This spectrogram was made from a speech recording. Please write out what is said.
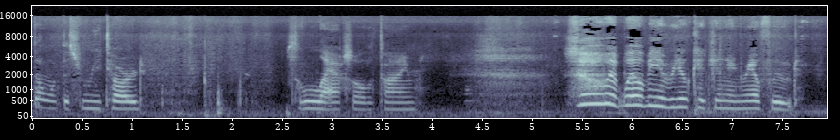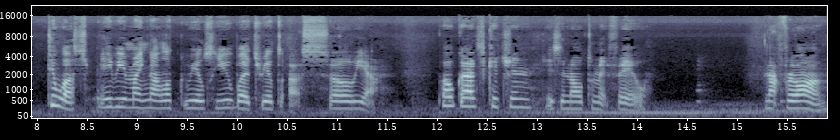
Don't want this retard. Just laughs all the time. So it will be a real kitchen and real food. To us. Maybe it might not look real to you, but it's real to us. So yeah. Polkadot's Kitchen is an ultimate fail. Not for long.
